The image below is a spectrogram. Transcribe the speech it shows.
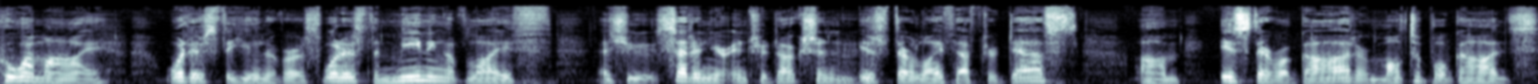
who am I? What is the universe, what is the meaning of life. As you said in your introduction, mm. is there life after death? Um, is there a God or multiple gods?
